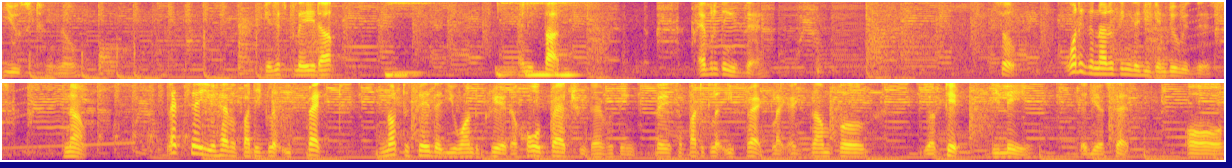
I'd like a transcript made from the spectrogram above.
used you know? You can just play it up and it starts. Everything is there. So what is another thing that you can do with this? Now let's say you have a particular effect not to say that you want to create a whole patch with everything. There is a particular effect like example your tape delay that you have set or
